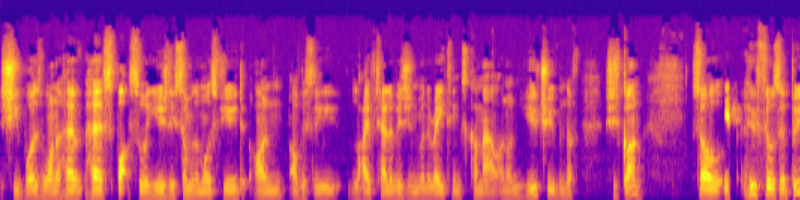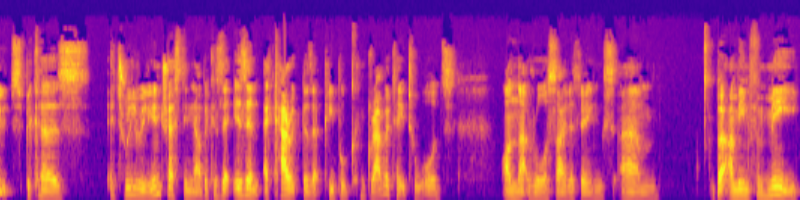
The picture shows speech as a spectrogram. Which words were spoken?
she was one of her her spots were usually some of the most viewed on obviously live television when the ratings come out and on youtube and stuff she's gone so yeah. who fills her boots because it's really really interesting now because there isn't a character that people can gravitate towards on that raw side of things um, but i mean for me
